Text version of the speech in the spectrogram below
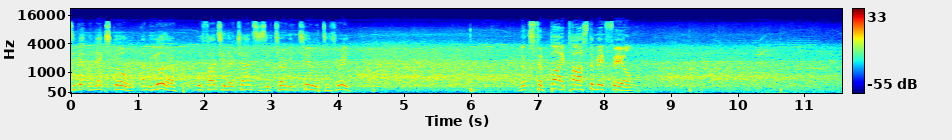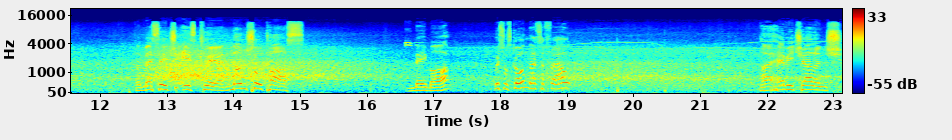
to get the next goal, and the other will fancy their chances of turning two into three. Looks to bypass the midfield. The message is clear, none shall pass. Neymar. Whistle's gone, that's a foul. A heavy challenge.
